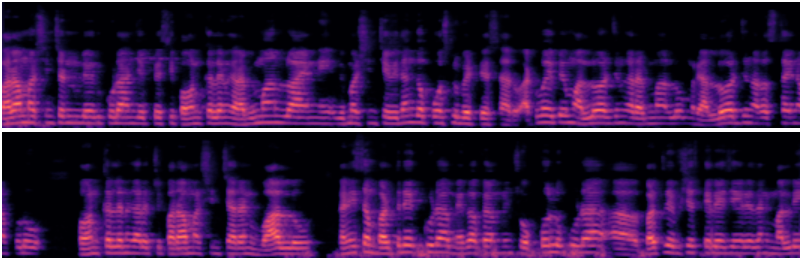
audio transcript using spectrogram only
పరామర్శించడం లేదు కూడా అని చెప్పేసి పవన్ కళ్యాణ్ గారి అభిమానులు ఆయన్ని విమర్శించే విధంగా పోస్టులు పెట్టేశారు. అటువైపు ఏమో అల్లు అర్జున్ గారి అభిమానులు మరి అల్లు అర్జున్ అరెస్ట్ అయినప్పుడు పవన్ కళ్యాణ్ గారు వచ్చి పరామర్శించారని వాళ్ళు కనీసం బర్త్డే కూడా మెగా ఫ్యామిలీ నుంచి ఒక్కళ్ళు కూడా బర్త్డే విషెస్ తెలియజేయలేదని మళ్ళీ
